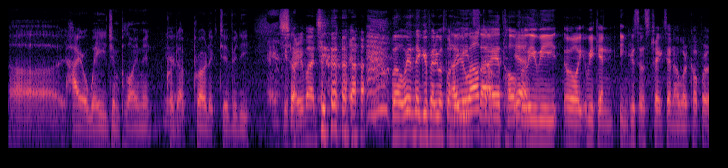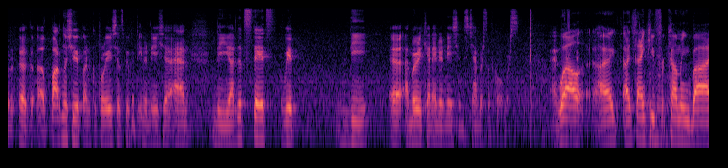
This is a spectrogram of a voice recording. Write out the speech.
uh, higher wage employment, product productivity. Thank you So- very much. well, Wayne, thank you very much for Oh, the you're welcome. Hopefully, Yeah. we uh, we can increase and strengthen our corporate uh, uh, partnership and cooperations with Indonesia and the United States with the uh, American Indonesian Chambers of Commerce. And Well, I, I thank you for coming by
